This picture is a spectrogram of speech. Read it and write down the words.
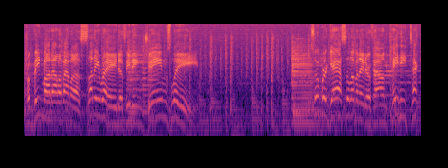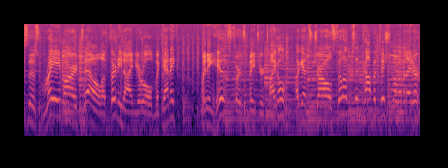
from Piedmont, Alabama, Sonny Ray defeating James Lee. Super Gas Eliminator found Katy, Texas, Ray Martell, a 39-year-old mechanic, winning his first major title against Charles Phillips in Competition Eliminator,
